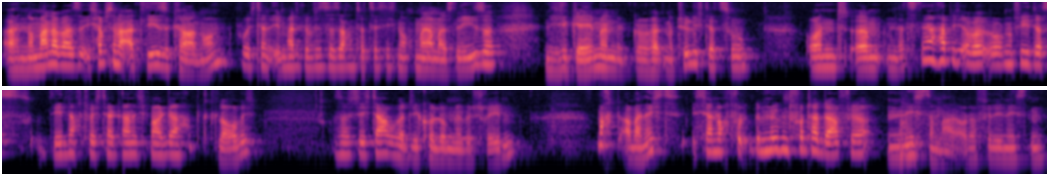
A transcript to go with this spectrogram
Äh, normalerweise, ich habe so eine Art Lesekanon, wo ich dann eben halt gewisse Sachen tatsächlich noch mehrmals lese. Neil Gaiman gehört natürlich dazu. Und ähm, im letzten Jahr habe ich aber irgendwie das, die Nachtwächter gar nicht mal gehabt, glaube ich. Das heißt, ich darüber die Kolumne geschrieben. Macht aber nichts. Ist ja noch genügend Futter dafür nächste Mal oder für die nächsten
